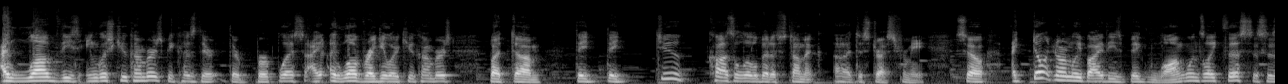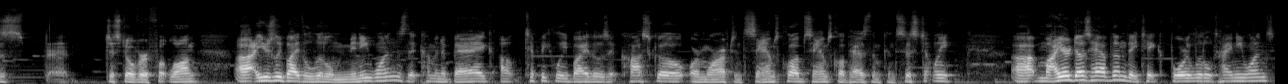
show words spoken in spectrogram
I love these English cucumbers because they're they're burpless. I, I love regular cucumbers, but um, they they do cause a little bit of stomach uh, distress for me. So I don't normally buy these big long ones like this. This is uh, just over a foot long. Uh, I usually buy the little mini ones that come in a bag. I'll typically buy those at Costco or more often Sam's Club. Sam's Club has them consistently. Uh, Meijer does have them. They take four little tiny ones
